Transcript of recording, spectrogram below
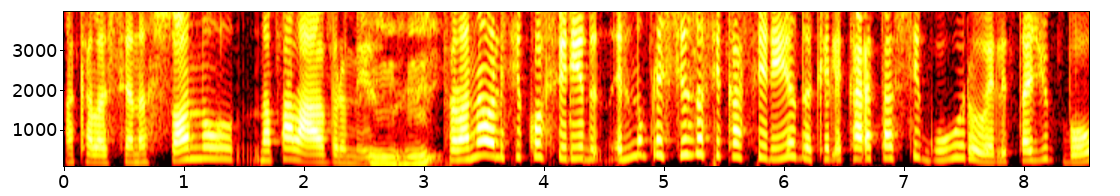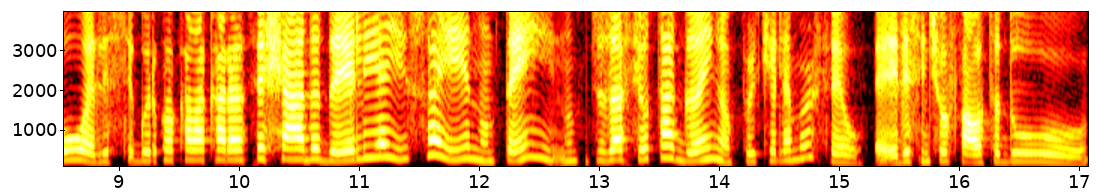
aquela cena só no, na palavra mesmo. Uhum. Falar, não, ele ficou ferido. Ele não precisa ficar ferido, aquele cara tá seguro, ele tá de boa, ele segura com aquela cara fechada dele e é isso aí. Não tem. O desafio tá ganho, porque ele é Morfeu. Ele sentiu falta do.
